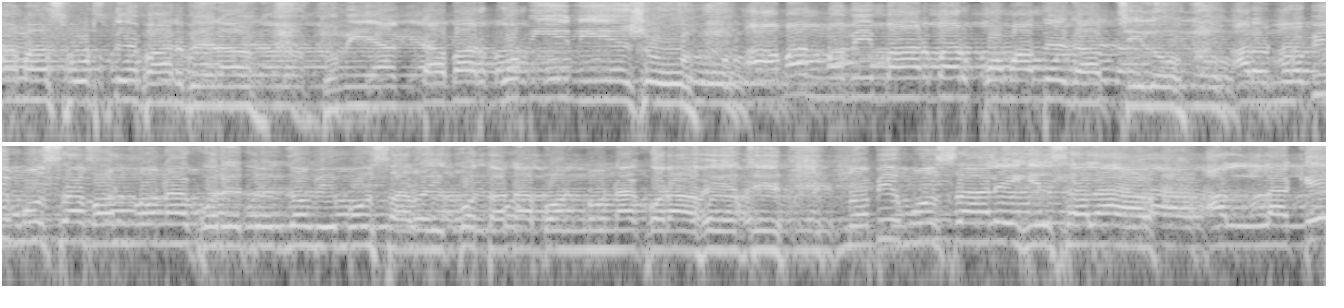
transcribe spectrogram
নামাজ পড়তে পারবে না। তুমি একটা বার কমিয়ে নিয়ে এসো। আমার নবী বারবার কমাতে যাচ্ছিল। আর নবী মুসা বর্ণনা করে নবী মুসার ওই কথাটা বর্ণনা করা হয়েছে। নবী মুসা আলাইহিস সালাম আল্লাহকে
